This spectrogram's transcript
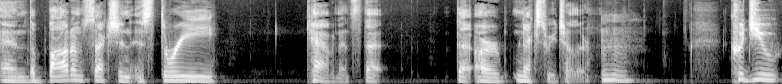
and the bottom section is three cabinets that that are next to each other. Could you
